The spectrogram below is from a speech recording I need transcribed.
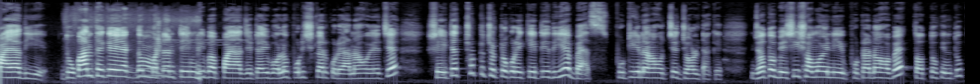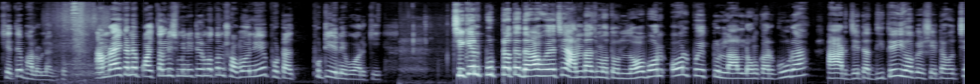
পায়া দিয়ে। দোকান থেকে একদম মাটন টেংরি বা পায়া যেটাই বলো পরিষ্কার করে আনা হয়েছে, সেইটা ছোট্ট ছোট্ট করে কেটে দিয়ে ব্যাস ফুটিয়ে নেওয়া হচ্ছে জলটাকে। যত বেশি সময় নিয়ে ফোটানো হবে, তত কিন্তু খেতে ভালো লাগবে। আমরা এখানে পঁয়তাল্লিশ মিনিটের মতন সময় নিয়ে ফোটা, ফুটিয়ে নেব আর কি। চিকেন পুটটাতে দেওয়া হয়েছে আন্দাজ মতো লবণ, অল্প একটু লাল লঙ্কার গুঁড়া, আর যেটা দিতেই হবে সেটা হচ্ছে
